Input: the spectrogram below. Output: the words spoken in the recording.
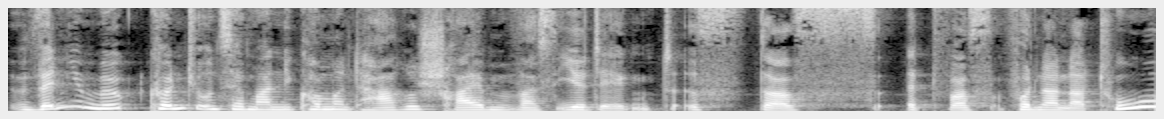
Wenn ihr mögt, könnt ihr uns ja mal in die Kommentare schreiben, was ihr denkt. Ist das etwas von der Natur?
